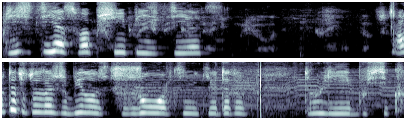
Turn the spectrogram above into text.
Пиздец, вообще пиздец. А вот вот, значит, белый желтенький, вот этот троллейбусик.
